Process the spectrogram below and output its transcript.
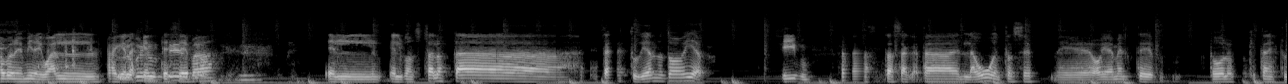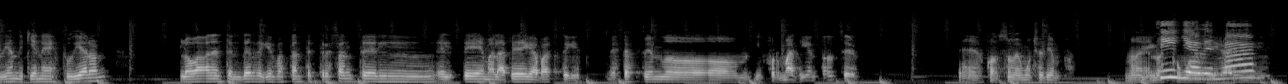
No, pero mira, igual para que la gente sepa, el, el Gonzalo está, está estudiando todavía. Sí, pues. Está, está saca- está en la U, entonces eh, obviamente todos los que están estudiando y quienes estudiaron lo van a entender de que es bastante estresante el, el tema, la pega, aparte que está estudiando informática, entonces eh, consume mucho tiempo. No, es- no es Sí, y además- y-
